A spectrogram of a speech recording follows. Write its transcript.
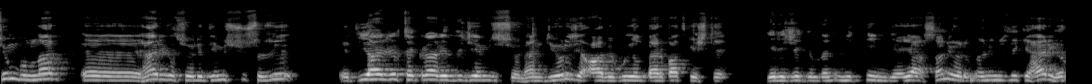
Tüm bunlar e, her yıl söylediğimiz şu sözü e, diğer yıl tekrar edeceğimizi söylüyor. Hani diyoruz ya abi bu yıl berbat geçti. Gelecek yıldan ümitliyim diye. Ya sanıyorum önümüzdeki her yıl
